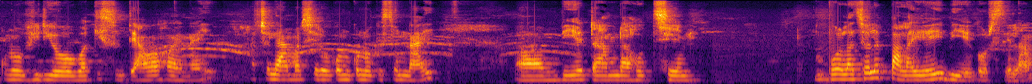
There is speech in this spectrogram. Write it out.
কোনো ভিডিও বা কিছু দেওয়া হয় নাই। আসলে আমার সেরকম কোনো কিছু নাই। বিয়েটা আমরা হচ্ছে বলা চলে পালাইয়েই বিয়ে করছিলাম।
